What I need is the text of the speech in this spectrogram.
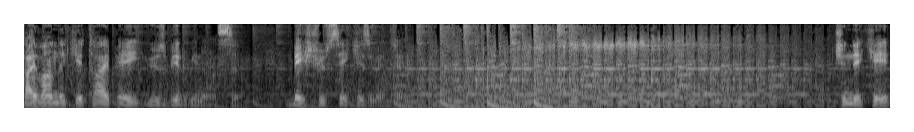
Tayvan'daki Taipei 101 binası 508 metre. Çin'deki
